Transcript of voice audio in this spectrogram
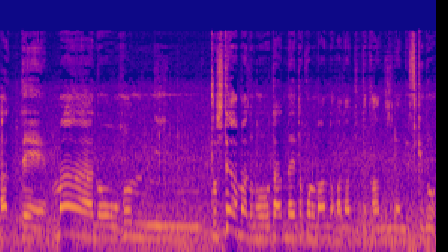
あって、まあ、あの、本人としてはまだ物足んないところもあるのかなっていった感じなんですけど、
